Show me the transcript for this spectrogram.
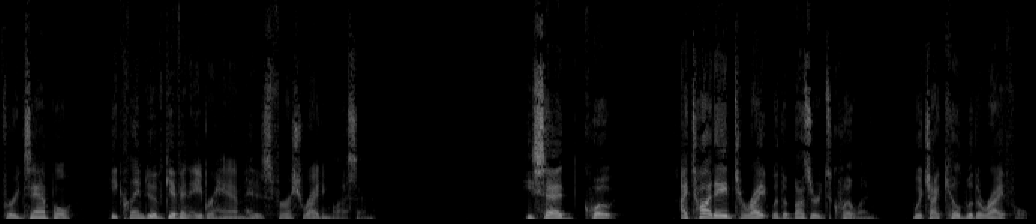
For example, he claimed to have given Abraham his first writing lesson. He said, quote, I taught Abe to write with a buzzard's quillin, which I killed with a rifle,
